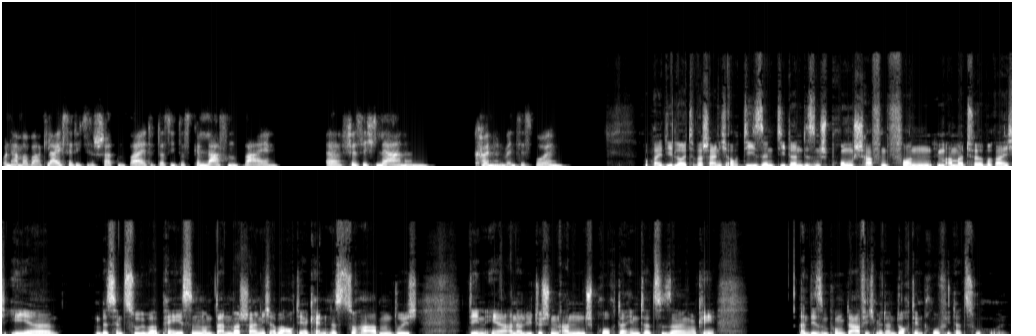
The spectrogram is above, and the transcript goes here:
und haben aber gleichzeitig diese Schattenseite, dass sie das Gelassensein äh, für sich lernen können, wenn sie es wollen Wobei die Leute wahrscheinlich auch die sind, die dann diesen Sprung schaffen von im Amateurbereich eher ein bisschen zu überpacen und dann wahrscheinlich aber auch die Erkenntnis zu haben, durch den eher analytischen Anspruch dahinter zu sagen, okay, an diesem Punkt darf ich mir dann doch den Profi dazu holen.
